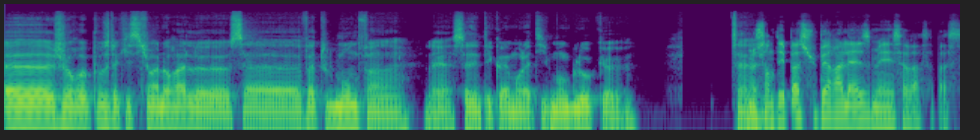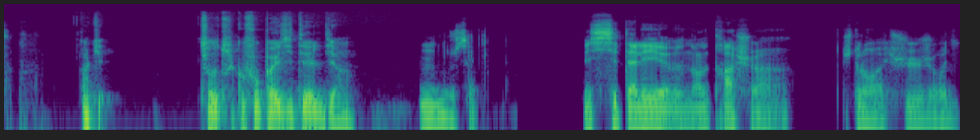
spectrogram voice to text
Euh, je repose la question à l'oral. euh, ça va tout le monde? Enfin, la scène était quand même relativement glauque. euh, ça- Je me sentais pas super à l'aise, mais ça va, ça passe. Ok. Sur le truc où faut pas hésiter à le dire. Je sais. Mais si c'est allé dans le trash, je te l'aurais, je, je redis.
